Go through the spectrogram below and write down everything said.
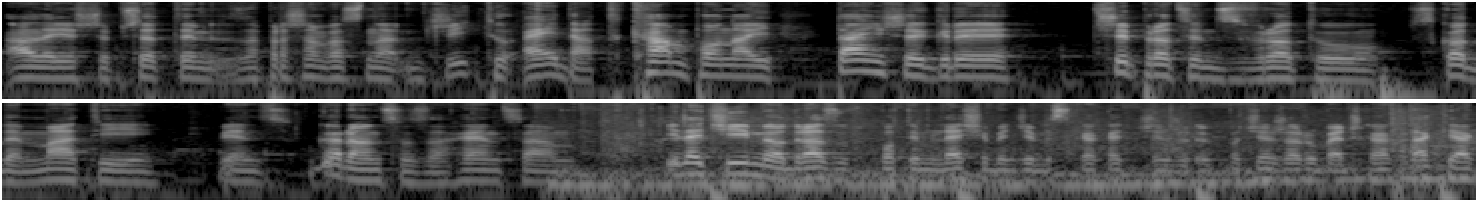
ale jeszcze przed tym zapraszam Was na g2a.com po najtańsze gry 3% zwrotu z kodem MATI, więc gorąco zachęcam. I lecimy od razu po tym lesie, będziemy skakać po ciężaróweczkach, tak jak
